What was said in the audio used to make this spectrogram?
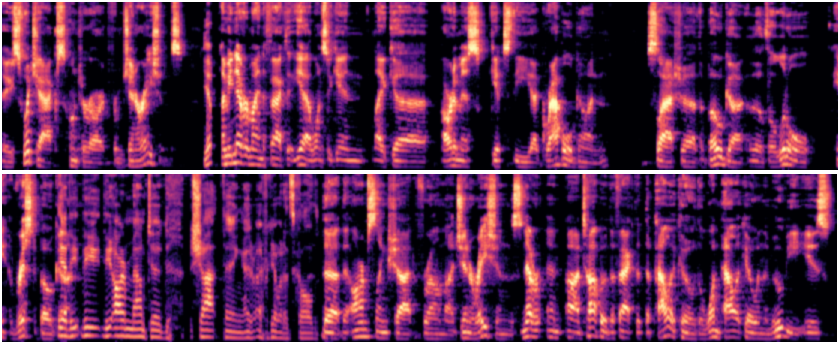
a switch axe hunter art from Generations. Yep. I mean, never mind the fact that yeah, once again, like uh, Artemis gets the uh, grapple gun slash uh, the bow gun, the, the little wrist bow gun. Yeah, the, the, the arm mounted shot thing. I, I forget what it's called. the the arm slingshot from uh, Generations. Never, and on top of the fact that the Palico, the one Palico in the movie, is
